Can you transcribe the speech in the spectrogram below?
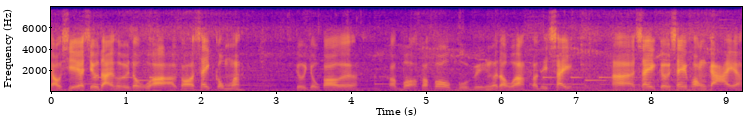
chỗ xìa à, xỉu tài hơi tôi à, co sấy cung á. Chưa chủ co có bộ có phố bùi biển ở đầu à có đi xây à, xây cửa xây phong cai à.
